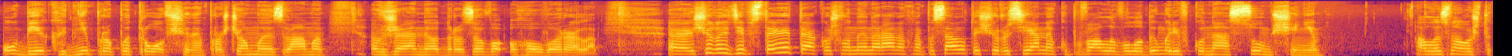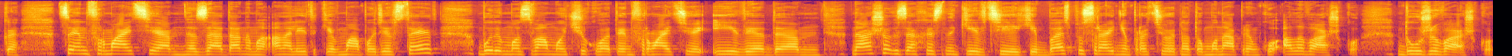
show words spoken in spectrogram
у бік Дніпропетровщини. Про що ми з вами вже неодноразово говорили. Е, Щодо діпстей, також вони на ранок написали, те, що росіяни окупували Володимирівку на Сумщині. Але знову ж таки, це інформація за даними аналітиків мапи Дівстейт. Будемо з вами очікувати інформацію і від ем, наших захисників, ті, які безпосередньо працюють на тому напрямку, але важко, дуже важко.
